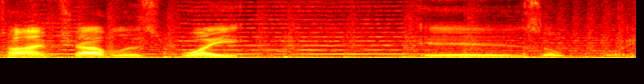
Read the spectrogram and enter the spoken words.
Time Traveler's White is oh boy.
